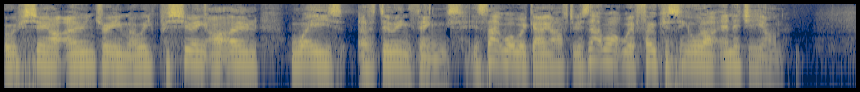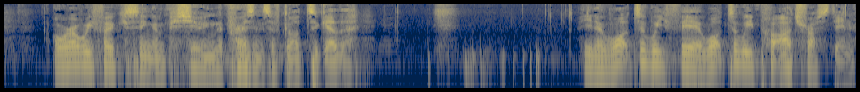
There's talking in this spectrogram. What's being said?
Are we pursuing our own dream? Are we pursuing our own ways of doing things? Is that what we're going after? Is that what we're focusing all our energy on? Or are we focusing and pursuing the presence of God together? You know, what do we fear? What do we put our trust in?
